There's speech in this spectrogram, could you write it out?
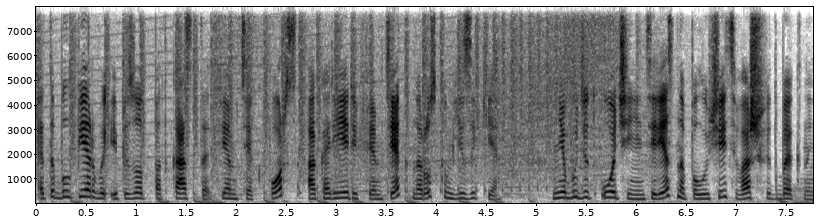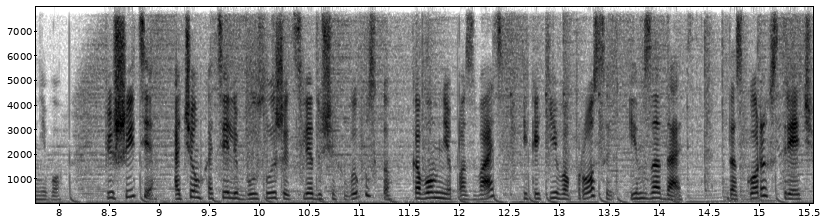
Это был первый эпизод подкаста Femtech Force о карьере Femtech на русском языке. Мне будет очень интересно получить ваш фидбэк на него. Пишите, о чем хотели бы услышать в следующих выпусках, кого мне позвать и какие вопросы им задать. До скорых встреч!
